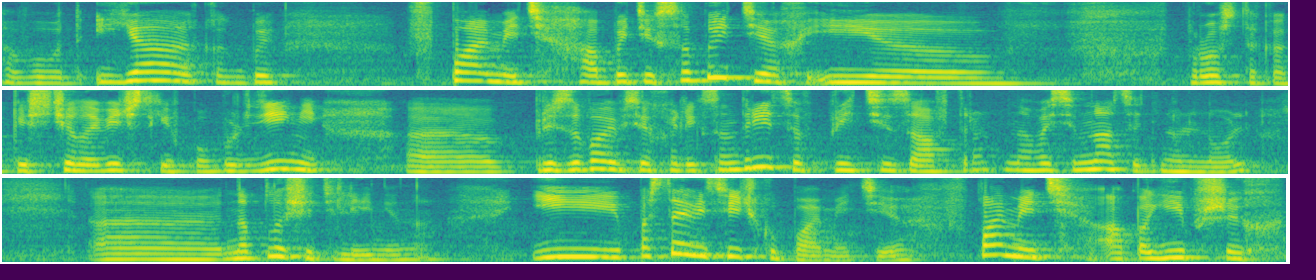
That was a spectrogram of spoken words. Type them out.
Вот, и я как бы в память об этих событиях и э, просто как из человеческих побуждений э, призываю всех александрийцев прийти завтра на 18.00 э, на площадь Ленина и поставить свечку памяти в память о погибших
